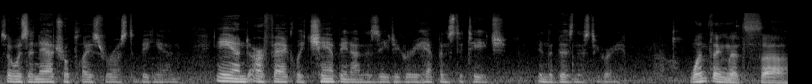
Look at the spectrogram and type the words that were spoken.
So it was a natural place for us to begin. And our faculty champion on the Z degree happens to teach in the business degree. One thing that's uh,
